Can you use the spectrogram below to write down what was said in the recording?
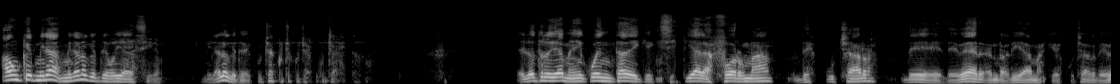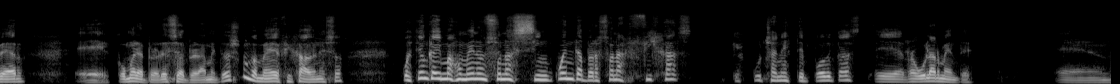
Aunque, mira, mira lo que te voy a decir. Mira lo que te... Escucha, escucha, escucha, escucha esto. El otro día me di cuenta de que existía la forma de escuchar, de, de ver, en realidad, más que escuchar, de ver eh, cómo era el progreso del programa. Entonces yo nunca me había fijado en eso. Cuestión que hay más o menos unas 50 personas fijas que escuchan este podcast eh, regularmente. Eh,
